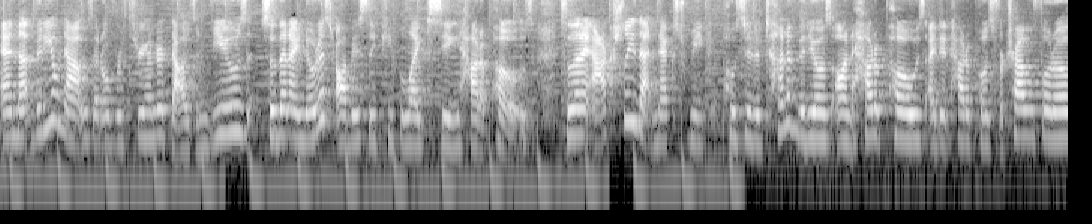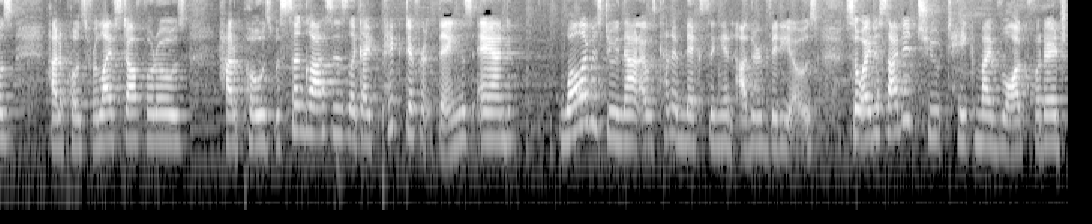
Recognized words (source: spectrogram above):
And that video now was at over 300,000 views. So then I noticed obviously people liked seeing how to pose. So then I actually that next week posted a ton of videos on how to pose. I did how to pose for travel photos, how to pose for lifestyle photos, how to pose with sunglasses. Like I picked different things and while I was doing that, I was kind of mixing in other videos. So I decided to take my vlog footage.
